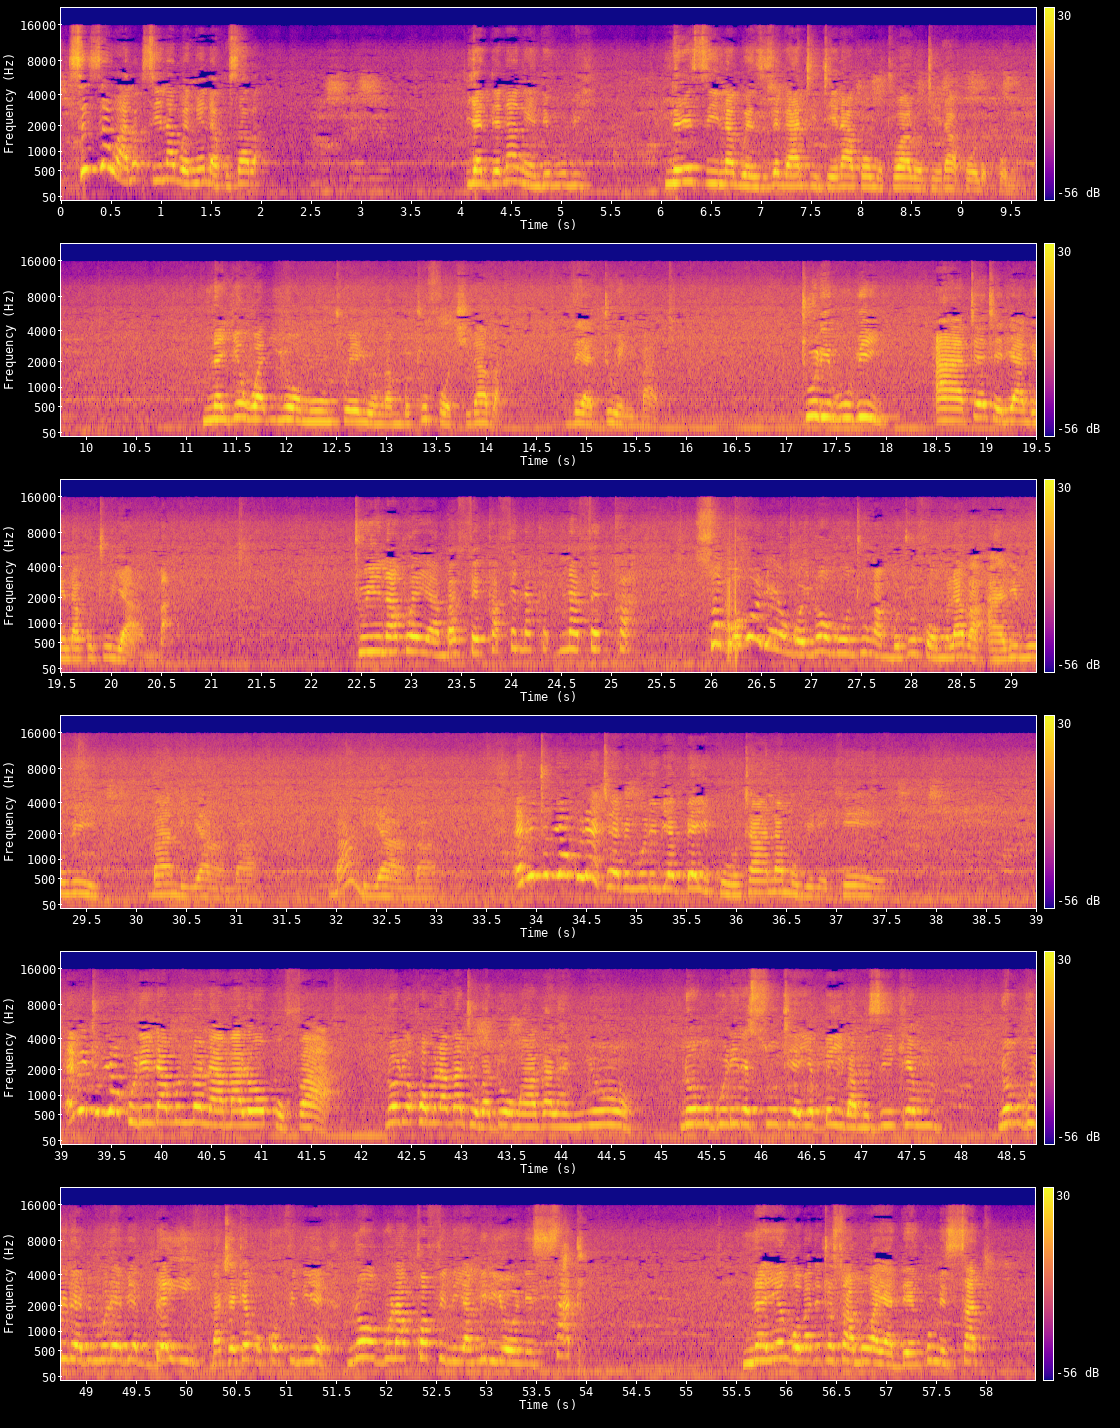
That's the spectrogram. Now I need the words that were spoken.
Size wano siina gwe ŋŋenda kusaba. Yadde nange ndi bubi. Naye siina gwe nzizega nti nteeraako omutwalo nteeraako olukumi naye waliyo omuntu eyo nga mu butuufu okiraba. They are doing bad. Tuli bubi ate teri agenda kutuyamba. Tuyina kweyamba fekka fenafekka so bwoba oli eyo ng'olina omuntu nga mu butuufu omulaba ali bubi. Bambiyamba bambiyamba ebintu byokuleeta ebimuli byebbeeyi ku ntaana mubireke ebintu byokulinda munno n'amala okufa. N'olyoka omulaga nti obadde omwagala nnyo. N'omugulira essuuti ey'ebbeeyi bamuziikemu n'omugulira ebimuli ebyebbeeyi bateeke ku kofini ye. N'ogula kofini ya miliyoni ssatu. Naye ng'obadde tosaamuwa yadde enkumi ssatu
